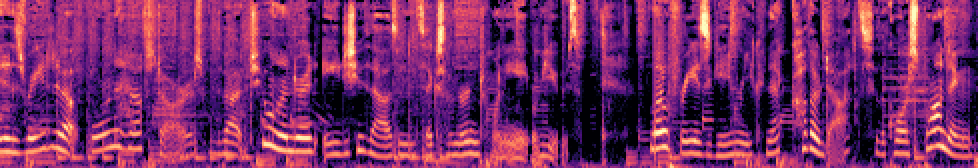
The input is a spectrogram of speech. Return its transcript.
It is rated about 4.5 stars with about 282,628 reviews. Flow Free is a game where you connect color dots to the corresponding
